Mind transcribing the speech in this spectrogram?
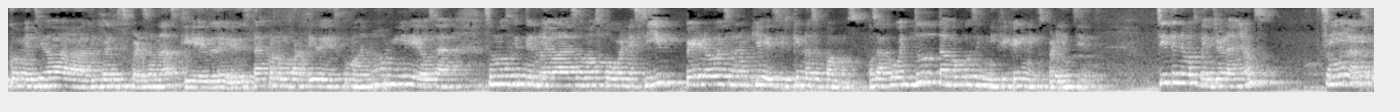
convencido a diferentes personas que están con un partido y es como, no, mire, o sea, somos gente nueva, somos jóvenes, sí, pero eso no quiere decir que no sepamos. O sea, juventud tampoco significa inexperiencia. Sí tenemos 21 años, somos las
